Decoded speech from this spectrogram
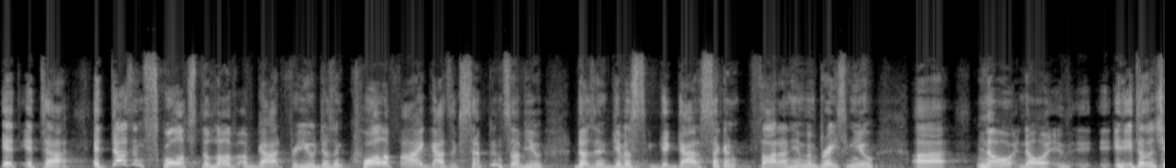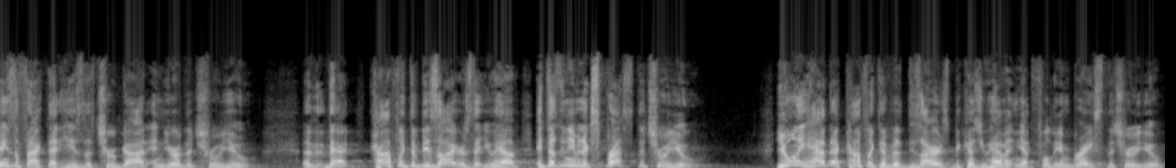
it, it, uh, it doesn't squelch the love of God for you, doesn't qualify God's acceptance of you, doesn't give us God a second thought on Him embracing you. Uh, no, no, it, it, doesn't change the fact that He's the true God and you're the true you. Uh, that conflict of desires that you have, it doesn't even express the true you. You only have that conflict of desires because you haven't yet fully embraced the true you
